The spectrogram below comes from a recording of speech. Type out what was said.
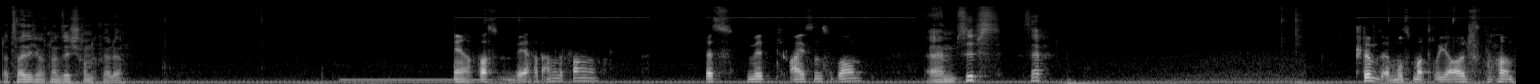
Das weiß ich aus einer sicheren Quelle. Ja, was, wer hat angefangen, das mit Eisen zu bauen? Ähm, Sips, Sepp. Stimmt, er muss Material sparen.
